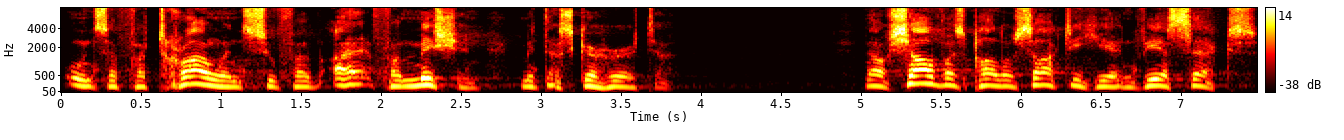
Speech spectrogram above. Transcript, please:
unser Vertrauen zu vermischen mit das Gehörte. Now schau, was Paulus sagte hier in Vers 6.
